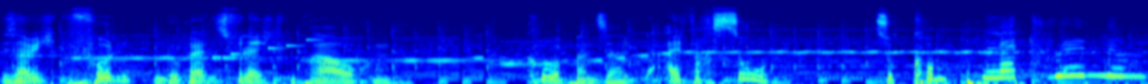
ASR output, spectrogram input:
Das habe ich gefunden. Du kannst es vielleicht gebrauchen. Kubapanzer. Einfach so. So komplett random.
